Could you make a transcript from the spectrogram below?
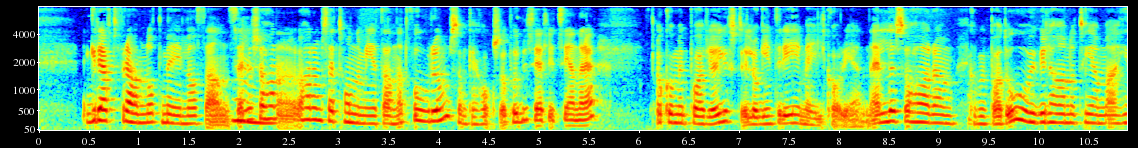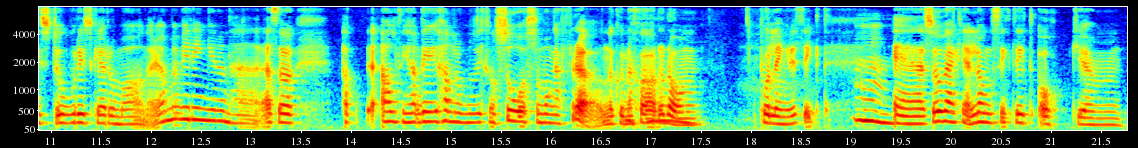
grävt fram något mejl någonstans. Eller så har, har de sett honom i ett annat forum som kanske också har publicerat lite senare. Och kommit på att ja just det, låg inte det i mejlkorgen? Eller så har de kommit på att oh, vi vill ha något tema historiska romaner. Ja men vi ringer den här. Alltså, att allting, det handlar om att liksom så så många frön och kunna skörda dem på längre sikt. Eh, så verkligen långsiktigt och um,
